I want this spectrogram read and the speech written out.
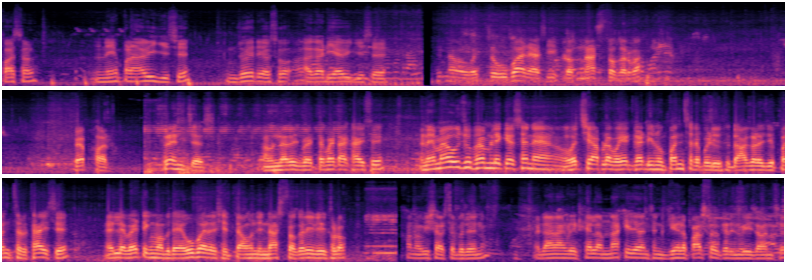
પાછળ ને એ પણ આવી ગઈ છે. તમે જોઈ રહ્યો છો આ ગાડી આવી ગઈ છે. વચ્ચે ઊભા રહ્યા છીએ થોડોક નાસ્તો કરવા. વેફર ફ્રેન્ચેસ. નરેશભાઈ ટમેટા ખાય છે. અને એમાં એવું છું ફેમિલી કે છે ને વચ્ચે આપણે એક ગાડીનું પંચર પડ્યું છે તો આગળ જે પંચર થાય છે એટલે વેટિંગમાં બધા ઊભા રહે છે ત્યાં સુધી નાસ્તો કરી લઈએ થોડો. ખાનો વિચાર છે બધાનો એટલે આના આગળ ઠેલામાં નાખી દેવાનું છે ઘેરે પાર્સલ કરીને વહી જવાનું છે.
